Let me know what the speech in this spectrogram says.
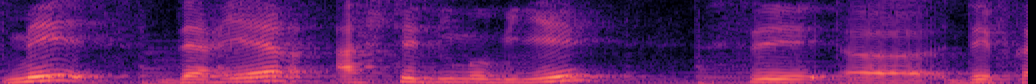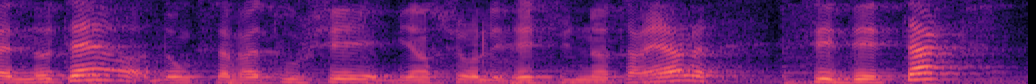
Mais derrière, acheter de l'immobilier, c'est euh, des frais de notaire, donc ça va toucher bien sûr les études notariales, c'est des taxes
